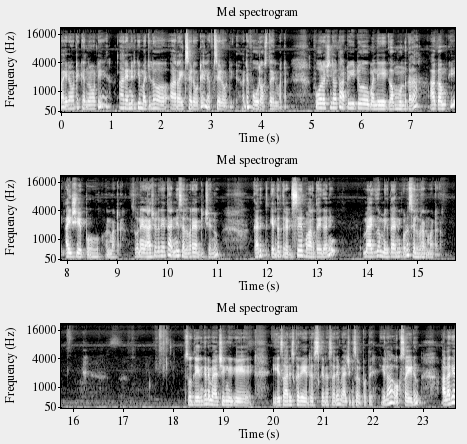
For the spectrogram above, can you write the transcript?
పైన ఒకటి కింద ఒకటి ఆ రెండింటికి మధ్యలో ఆ రైట్ సైడ్ ఒకటి లెఫ్ట్ సైడ్ ఒకటి అంటే ఫోర్ వస్తాయి అనమాట ఫోర్ వచ్చిన తర్వాత అటు ఇటు మళ్ళీ గమ్ ఉంది కదా ఆ గమ్కి ఐ షేప్ అనమాట సో నేను యాక్చువల్గా అయితే అన్నీ సిల్వరే అంటించాను. కానీ కింద థ్రెడ్సే మారుతాయి కానీ మ్యాక్సిమం మిగతా అన్నీ కూడా సిల్వర్ అనమాట సో దేనికైనా మ్యాచింగ్ ఏ సారీస్కైనా ఏ డ్రెస్కైనా సరే మ్యాచింగ్ సరిపోతాయి. ఇలా ఒక సైడు. అలాగే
